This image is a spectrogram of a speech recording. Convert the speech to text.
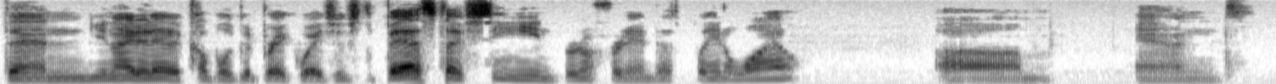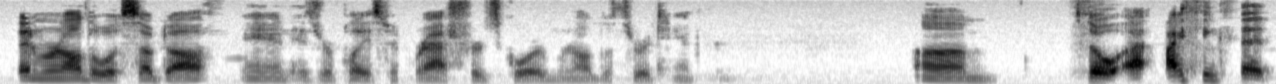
then United had a couple of good breakaways. It was the best I've seen Bruno Fernandes play in a while. Um, and then Ronaldo was subbed off, and his replacement Rashford scored. Ronaldo threw a tantrum. Um, so I, I think that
